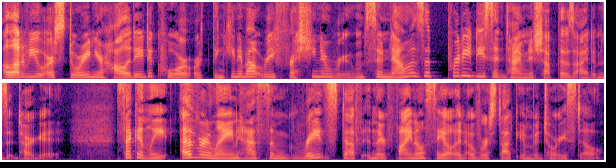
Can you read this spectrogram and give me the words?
A lot of you are storing your holiday decor or thinking about refreshing a room, so now is a pretty decent time to shop those items at Target. Secondly, Everlane has some great stuff in their final sale and overstock inventory still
